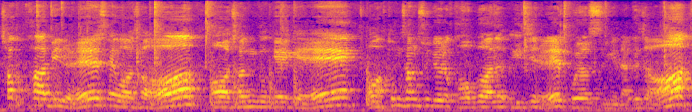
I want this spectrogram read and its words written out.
척화비를 세워서 어, 전국에게 어, 통상수교를 거부하는 의지를 보였습니다. 그죠?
